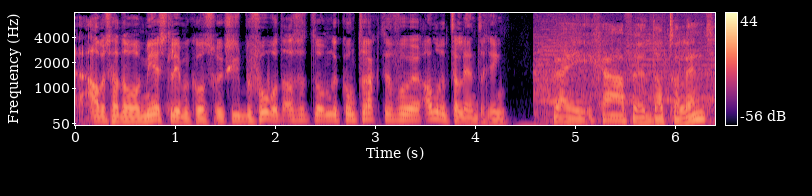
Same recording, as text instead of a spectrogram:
Albers had nog wel meer slimme constructies. Bijvoorbeeld als het om de contracten voor andere talenten ging. Wij gaven dat talent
